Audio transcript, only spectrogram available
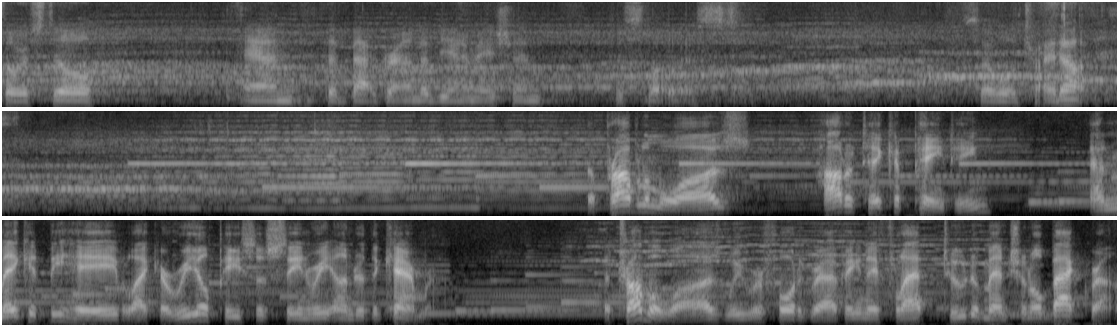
slower still, and the background of the animation the slowest. So we'll try it out. The problem was how to take a painting and make it behave like a real piece of scenery under the camera. The trouble was we were photographing a flat two-dimensional background.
